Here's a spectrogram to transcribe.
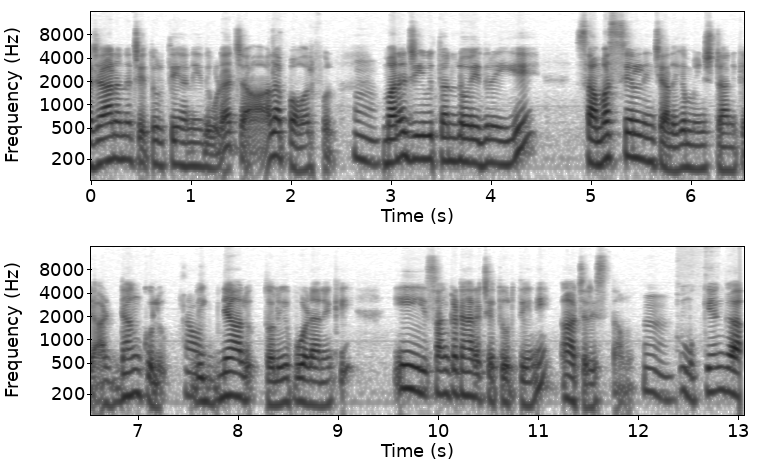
గజానన చతుర్థి అనేది కూడా చాలా పవర్ఫుల్. మన జీవితంలో ఎదురయ్యే సమస్యల నుంచి అధిగమించడానికి అడ్డంకులు. విఘ్నాలు తొలగిపోవడానికి ఈ సంకటహర చతుర్థిని ఆచరిస్తాము. ముఖ్యంగా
